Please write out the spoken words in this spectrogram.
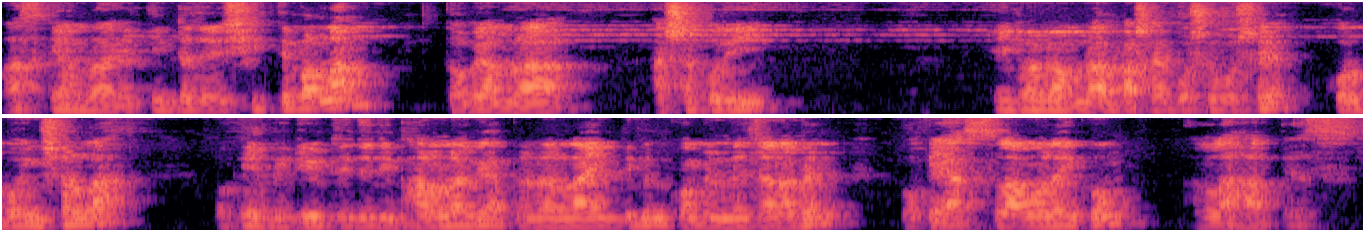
আজকে আমরা এই তিনটা জিনিস শিখতে পারলাম। তবে আমরা আশা করি এইভাবে আমরা বাসায় বসে বসে করব ইনশাল্লাহ। ওকে, ভিডিওটি যদি ভালো লাগে আপনারা লাইক দিবেন কমেন্টে জানাবেন। ওকে, আসসালামু আলাইকুম। আল্লাহ হাফেজ।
